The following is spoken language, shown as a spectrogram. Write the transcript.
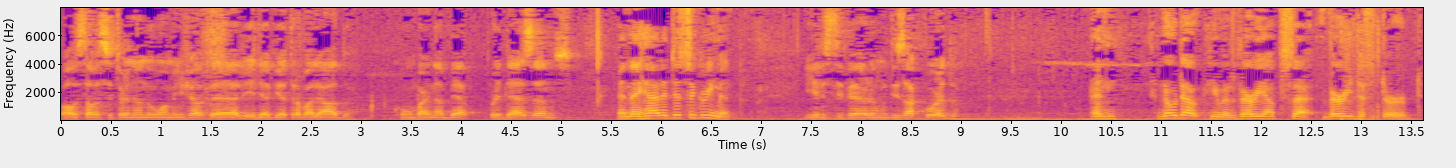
Paulo estava se tornando um homem já velho e ele havia trabalhado com Barnabé por 10 anos. And they had a disagreement. E eles tiveram um desacordo And no doubt he was very upset, very disturbed.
